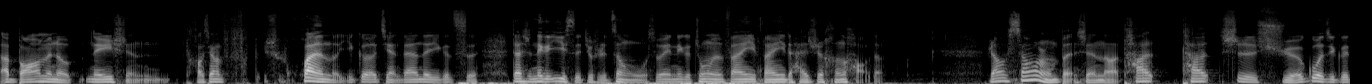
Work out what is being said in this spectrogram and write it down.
，abomination，好像换了一个简单的一个词，但是那个意思就是憎恶，所以那个中文翻译翻译的还是很好的。然后桑荣本身呢，他他是学过这个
